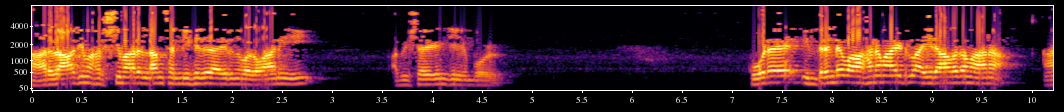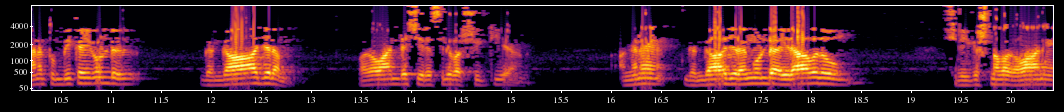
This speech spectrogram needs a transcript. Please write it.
നാരദാദി മഹർഷിമാരെല്ലാം സന്നിഹിതരായിരുന്നു. ഭഗവാനെ ഈ അഭിഷേകം ചെയ്യുമ്പോൾ കൂടെ ഇന്ദ്രന്റെ വാഹനമായിട്ടുള്ള ഐരാവതം ആന ആന തുമ്പിക്കൈ കൊണ്ട് ഗംഗാജലം ഭഗവാന്റെ ശിരസിൽ വർഷിക്കുകയാണ്. അങ്ങനെ ഗംഗാജലം കൊണ്ട് ഐരാവതവും ശ്രീകൃഷ്ണ ഭഗവാനെ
